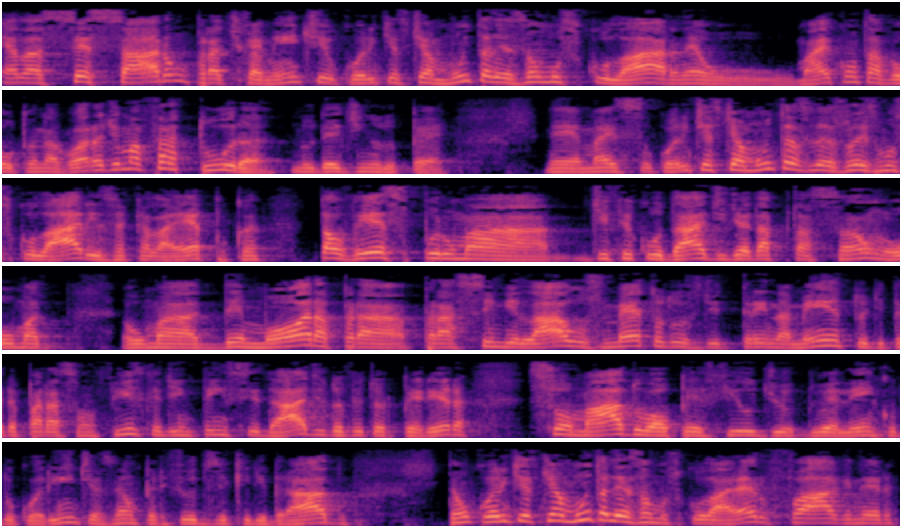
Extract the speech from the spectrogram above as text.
elas cessaram praticamente. O Corinthians tinha muita lesão muscular, né? O Maicon tá voltando agora de uma fratura no dedinho do pé. É, mas o Corinthians tinha muitas lesões musculares naquela época, talvez por uma dificuldade de adaptação ou uma, uma demora para assimilar os métodos de treinamento, de preparação física, de intensidade do Vitor Pereira, somado ao perfil de, do elenco do Corinthians, né, um perfil desequilibrado. Então o Corinthians tinha muita lesão muscular. Era o Fagner,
